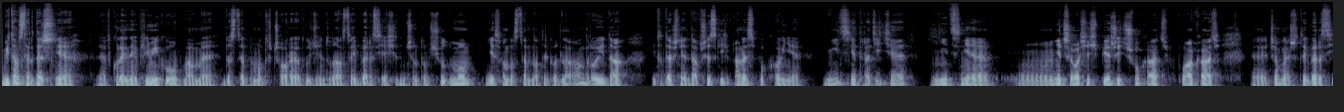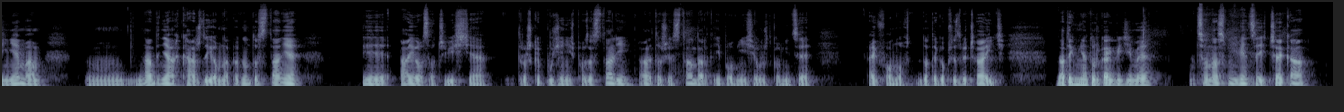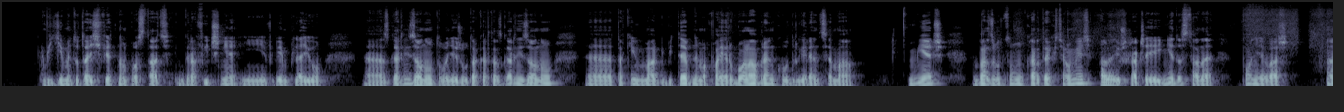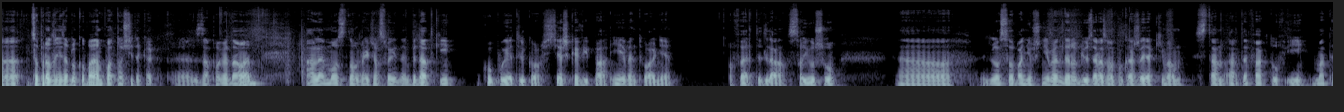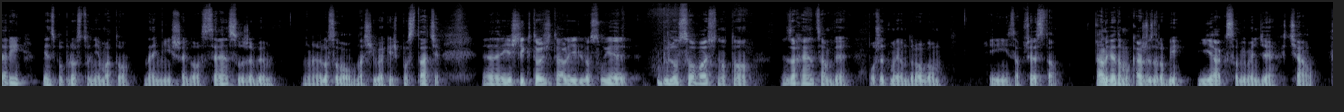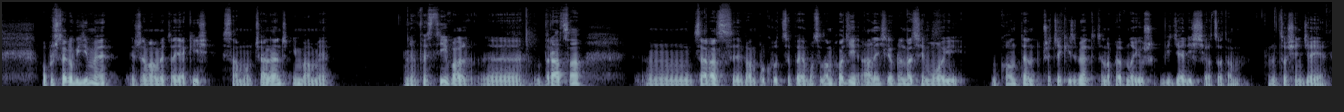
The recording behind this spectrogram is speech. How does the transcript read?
Witam serdecznie w kolejnym filmiku. Mamy dostępną od wczoraj od godziny 12 wersję 77. Jest on dostępna tylko dla Androida i to też nie dla wszystkich, ale spokojnie, nic nie tracicie, nic nie, mm, nie trzeba się śpieszyć, szukać, płakać, e, czemu jeszcze tej wersji nie mam. Mm, Na dniach każdy ją na pewno dostanie. Y, iOS oczywiście troszkę później niż pozostali, ale to już jest standard i powinni się użytkownicy iPhone'ów do tego przyzwyczaić. Na tych miniaturkach widzimy, co nas mniej więcej czeka. Widzimy tutaj świetną postać graficznie i w gameplayu e, z garnizonu. To będzie żółta karta z garnizonu. E, Taki mag bitewny ma Firebola w ręku, w drugiej ręce ma miecz. Bardzo bym tą kartę chciał mieć, ale już raczej jej nie dostanę, ponieważ e, co prawda nie zablokowałem płatności, tak jak zapowiadałem, ale mocno ograniczam swoje wydatki. Kupuję tylko ścieżkę VIP-a i ewentualnie oferty dla sojuszu. E, Losowań już nie będę robił, zaraz Wam pokażę jaki mam stan artefaktów i materii, więc po prostu nie ma to najmniejszego sensu, żebym e, losował na siłę jakieś postacie. E, Jeśli ktoś dalej losuje, by losować, no to zachęcam, by poszedł moją drogą i zaprzestał. Ale wiadomo, każdy zrobi jak sobie będzie chciał. Oprócz tego widzimy, że mamy tutaj jakiś Summon Challenge i mamy festiwal yy, wraca. Yy, Zaraz Wam pokrótce powiem o co tam chodzi, ale jeśli oglądacie mój content przecieki z bety, to na pewno już widzieliście o co tam, co się dzieje.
